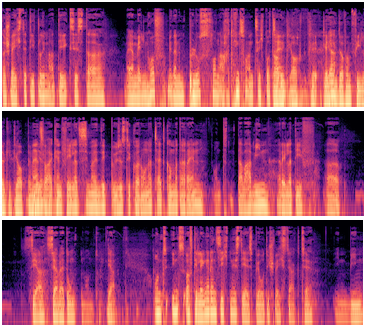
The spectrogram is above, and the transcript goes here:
Der schwächste Titel im ATX ist der Meier-Mellenhof mit einem Plus von 28 Prozent. Da habe ich gleich, gleich ja. wieder auf einen Fehler geglaubt bei Nein, mir. Nein, es war kein Fehler. Das ist immer in die böseste Corona-Zeit kommen wir da rein. Und da war Wien relativ äh, sehr, sehr weit unten. Und ja. Und ins, auf die längeren Sichten ist die SBO die schwächste Aktie in Wien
